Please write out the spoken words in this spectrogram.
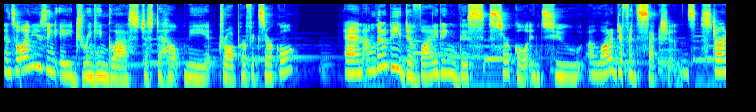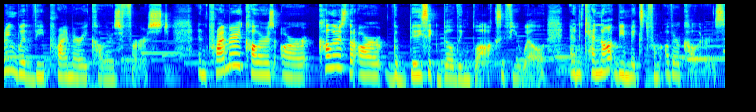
And so I'm using a drinking glass just to help me draw a perfect circle. And I'm going to be dividing this circle into a lot of different sections, starting with the primary colors first. And primary colors are colors that are the basic building blocks, if you will, and cannot be mixed from other colors.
